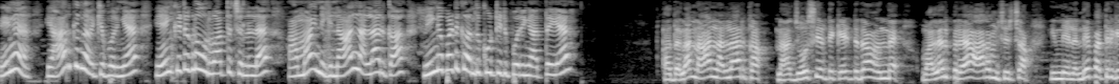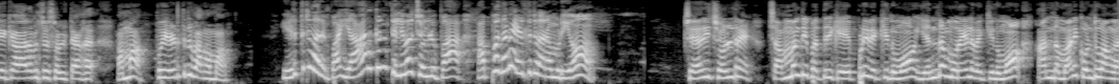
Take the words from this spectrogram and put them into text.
ஏங்க யாருக்குங்க வைக்க போறீங்க? என்கிட்ட கூட ஒரு வார்த்தை சொல்லல. ஆமா இன்னைக்கு நாள் நல்லா இருக்கா? நீங்க பாட்டுக்கு வந்து கூட்டிட்டு போறீங்க அத்தைய? அதெல்லாம் நான் நல்லா இருக்கான் நான் ஜோசியர்கிட்ட கேட்டு தான் வந்தேன். வளர்ப்பிற ஆரம்பிச்சிருச்சான் இன்னையிலேருந்தே பத்திரிக்கைக்கு ஆரம்பிச்சு சொல்லிட்டாங்க. அம்மா போய் எடுத்துட்டு வாங்கம்மா. எடுத்துட்டு வரேன்ப்பா. யாருக்குன்னு தெளிவா சொல்லுப்பா. அப்பதானே எடுத்துட்டு வர முடியும். சரி சொல்றேன். சம்மந்தி பத்திரிக்கை எப்படி வைக்கணுமோ எந்த முறையில வைக்கணுமோ அந்த மாதிரி கொண்டு வாங்க.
